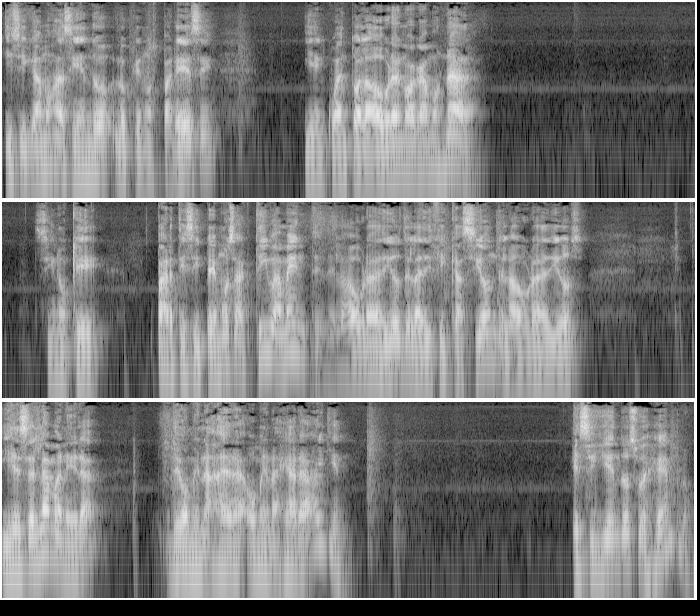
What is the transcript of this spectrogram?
Y sigamos haciendo lo que nos parece y en cuanto a la obra no hagamos nada, sino que participemos activamente de la obra de Dios, de la edificación de la obra de Dios. Y esa es la manera de homenajear, homenajear a alguien es siguiendo su ejemplo.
